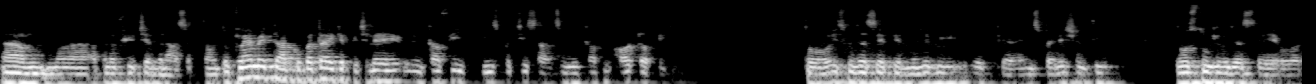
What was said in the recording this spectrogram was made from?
اپنا فیوچر بنا سکتا ہوں۔ تو کلائمیٹ آپ کو پتہ ہے کہ پچھلے کافی بیس، پچیس سال سے یہ کافی ہاٹ ٹاپک ہے۔ تو اس وجہ سے پھر مجھے بھی ایک انسپائریشن تھی۔ دوستوں کی وجہ سے اور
